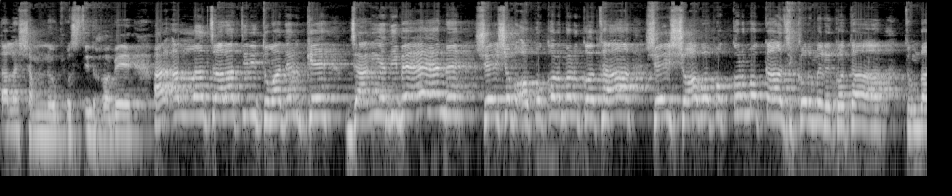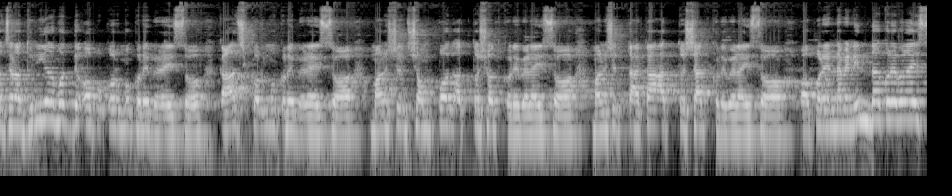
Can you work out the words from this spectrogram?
তাআলার সামনে উপস্থিত হবে। আর আল্লাহ তাআলা তিনি তোমাদেরকে জানিয়ে দিবেন, সেই সব অপকর্মের কথা, সেই সব অপকর্ম কাজকর্মের কথা। তোমরা যারা দুনিয়ার মধ্যে অপকর্ম করে বেড়াইছ, কাজকর্ম করে বেড়াইছ, মানুষের সম্পদ আত্মসাৎ করে বেড়াইছ, মানুষের টাকা আত্মসাৎ করে বেড়াইছ, অপরের নামে নিন্দা করে বেড়াইছ,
